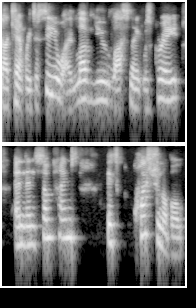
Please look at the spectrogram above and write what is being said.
I can't wait to see you. I love you. Last night was great. And then sometimes it's questionable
